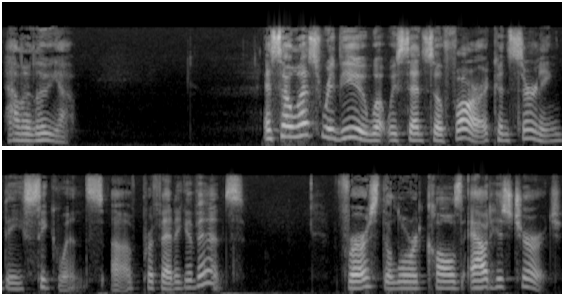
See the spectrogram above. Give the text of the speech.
Hallelujah. And so let's review what we've said so far concerning the sequence of prophetic events. First, the Lord calls out his church.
